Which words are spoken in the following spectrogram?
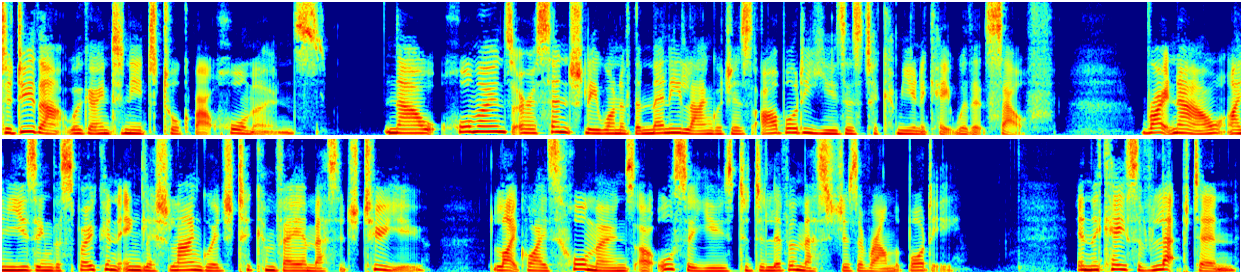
To do that, we're going to need to talk about hormones. Now, hormones are essentially one of the many languages our body uses to communicate with itself. Right now, I'm using the spoken English language to convey a message to you. Likewise, hormones are also used to deliver messages around the body. In the case of leptin,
